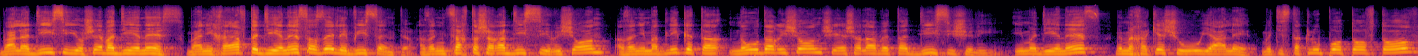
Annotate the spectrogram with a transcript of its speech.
ועל ה-DC יושב ה-DNS, ואני חייב את ה-DNS הזה ל-vCenter. אז אני צריך את השרת DC ראשון, אז אני מדליק את ה-node הראשון שיש עליו את ה-DC שלי, עם ה-DNS, ומחכה שהוא יעלה. ותסתכלו פה טוב טוב,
